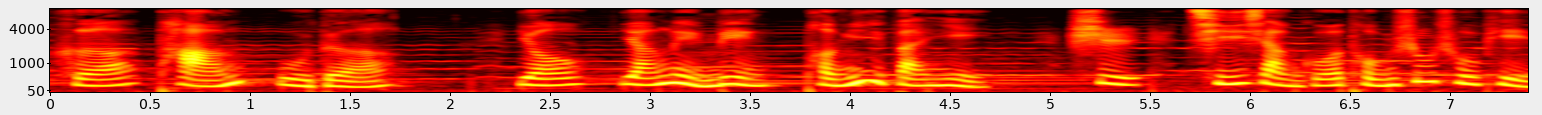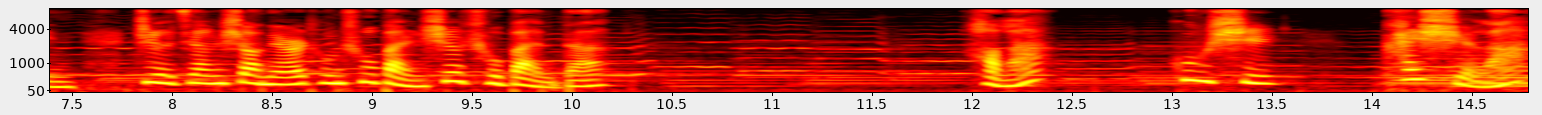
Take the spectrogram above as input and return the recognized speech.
和唐·伍德，由杨玲玲、彭毅翻译，是奇想国童书出品，浙江少年儿童出版社出版的。好啦，故事开始啦！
